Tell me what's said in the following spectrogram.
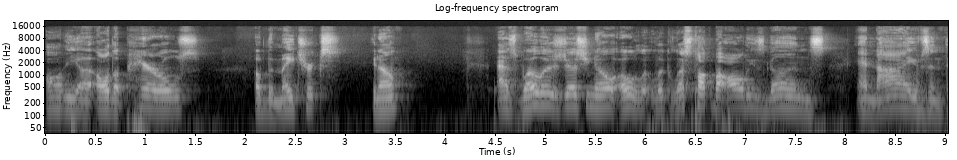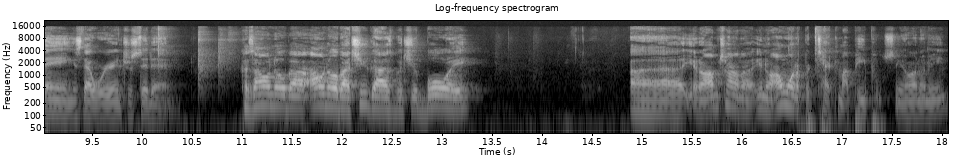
all the uh, all the perils of the Matrix. You know, as well as just you know, oh look, let's talk about all these guns and knives and things that we're interested in. Cause I don't know about I don't know about you guys, but your boy, uh, you know, I'm trying to, you know, I want to protect my peoples. You know what I mean?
